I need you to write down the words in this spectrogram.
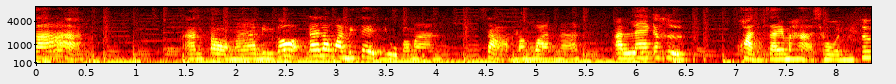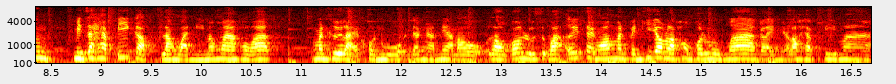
จ้า อันต่อมาบินก็ได้รางวัลพิเศษอยู่ประมาณ 3 รางวัลนะอันแรกก็คือ ขวัญใจมหาชน ซึ่งบินจะแฮปปี้กับรางวัลนี้มากๆ เพราะว่ามันคือหลายคนโหวตดังนั้นเนี่ยเราเราก็รู้สึกว่าเอ้ยแสดงว่ามันเป็นที่ยอมรับของคนหมู่มากอะไรเงี้ยเราแฮปปี้มาก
